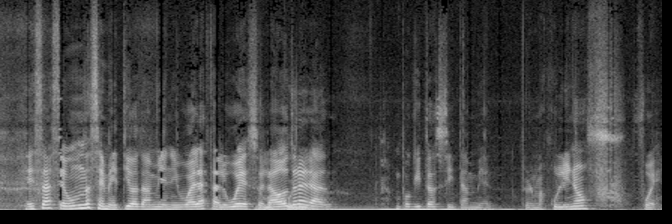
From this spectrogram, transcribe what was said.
Esa segunda se metió también, igual hasta el hueso. La otra era un poquito así también. Pero el masculino fue.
